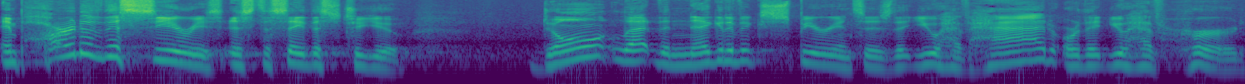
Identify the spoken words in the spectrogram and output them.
and part of this series is to say this to you don't let the negative experiences that you have had or that you have heard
